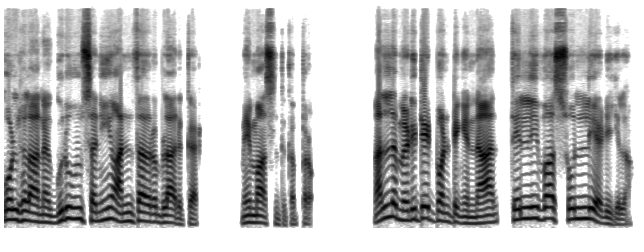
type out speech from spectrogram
கோள்களான குருவும் சனியும் அன்ஃபேவரபிளாக இருக்கார் மே மாதத்துக்கு அப்புறம். நல்ல மெடிடேட் பண்ணிட்டீங்கன்னா தெளிவாக சொல்லி அடிக்கலாம்.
